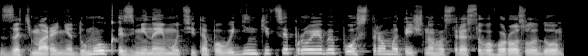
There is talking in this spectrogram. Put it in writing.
Затьмарення думок, зміна емоцій та поведінки це прояви посттравматичного стресового розладу.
